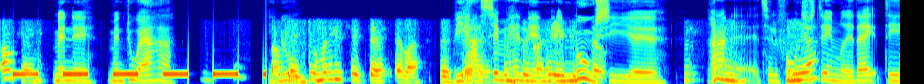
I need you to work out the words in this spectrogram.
Okay. Men, øh, men du er her. Okay, du må lige se det, eller... Hvis, Vi har øh, simpelthen en, en mus i uh, ra- mm. telefonsystemet ja. i dag. Det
